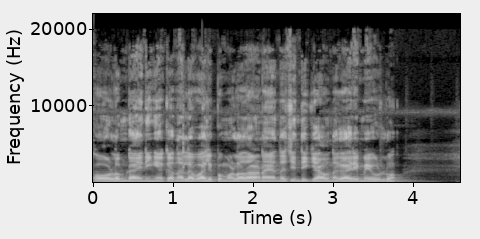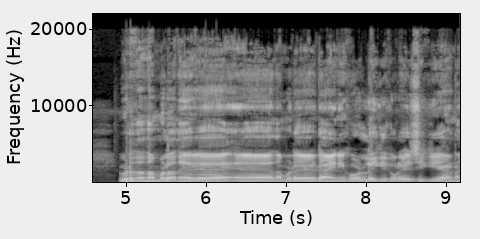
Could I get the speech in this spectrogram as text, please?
ഹോളും ഡൈനിങ് ഒക്കെ നല്ല വലിപ്പമുള്ളതാണ് എന്ന് ചിന്തിക്കാവുന്ന കാര്യമേ ഉള്ളൂ. ഇവിടുന്ന് നമ്മൾ നേരെ നമ്മുടെ ഡൈനിങ് ഹാളിലേക്ക് പ്രവേശിക്കുകയാണ്.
